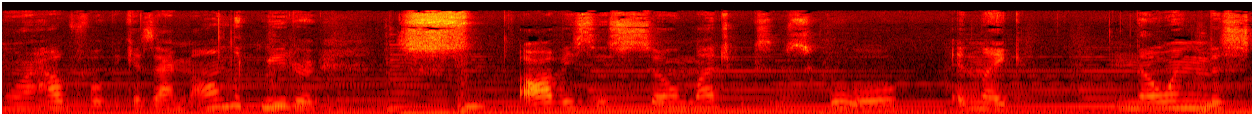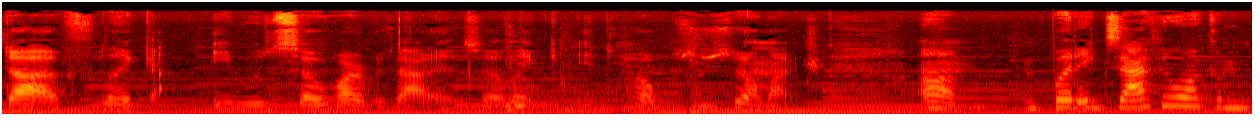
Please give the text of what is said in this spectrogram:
more helpful because I'm on the computer obviously so much because of school and like knowing the stuff like it was so hard without it. So like it helps so much. Um, but exactly what com-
